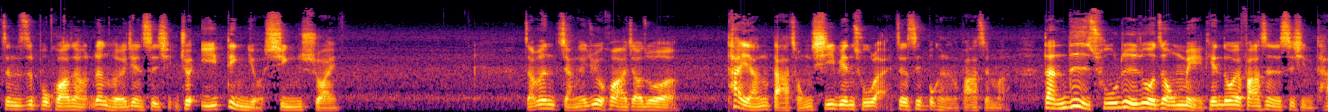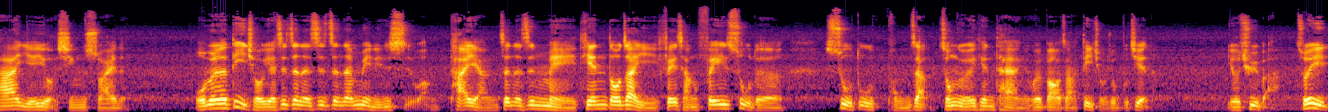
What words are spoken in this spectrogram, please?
真的是不夸张，任何一件事情就一定有兴衰。咱们讲一句话叫做“太阳打从西边出来”，这个是不可能发生嘛。但日出日落这种每天都会发生的事情，它也有兴衰的。我们的地球也是真的是正在面临死亡，太阳真的是每天都在以非常飞速的速度膨胀，总有一天太阳也会爆炸，地球就不见了。有趣吧？所以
